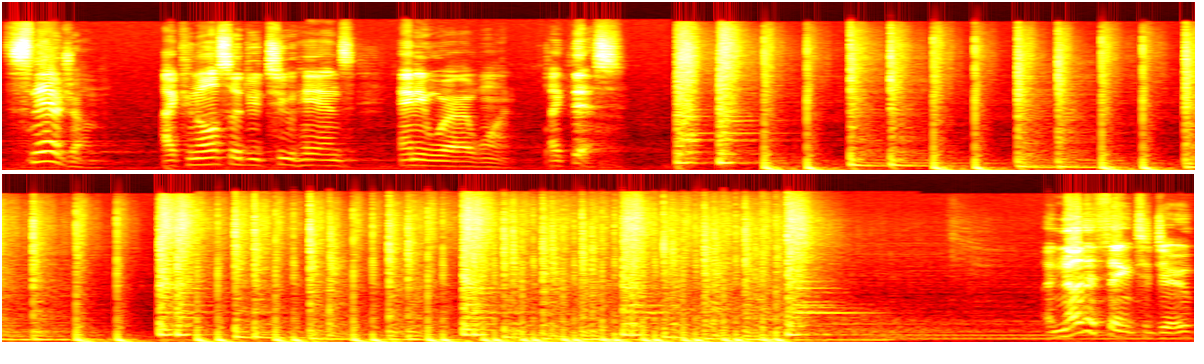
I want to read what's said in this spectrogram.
snare drum. I can also do two hands anywhere I want, like this. Another thing to do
